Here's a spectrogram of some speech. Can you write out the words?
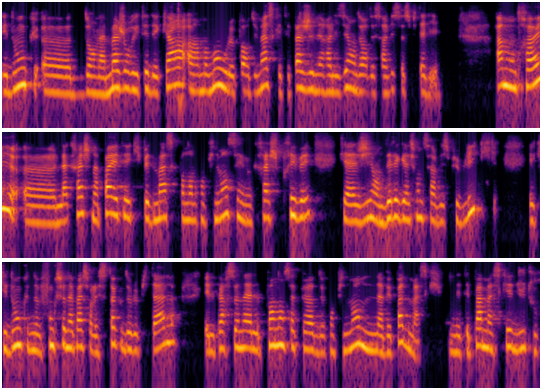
et donc euh, dans la majorité des cas, à un moment où le port du masque n'était pas généralisé en dehors des services hospitaliers à Montreuil, euh, la crèche n'a pas été équipée de masques pendant le confinement. C'est une crèche privée qui a agi en délégation de service public et qui donc ne fonctionnait pas sur les stocks de l'hôpital. Et le personnel, pendant cette période de confinement, n'avait pas de masque, n'était pas masqué du tout.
